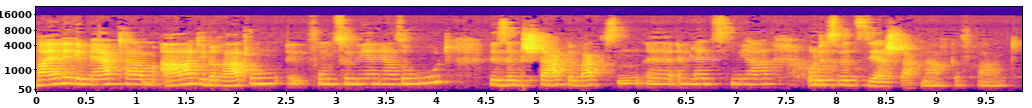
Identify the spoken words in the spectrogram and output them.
weil wir gemerkt haben, a, die Beratungen äh, funktionieren ja so gut. Wir sind stark gewachsen äh, im letzten Jahr und es wird sehr stark nachgefragt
